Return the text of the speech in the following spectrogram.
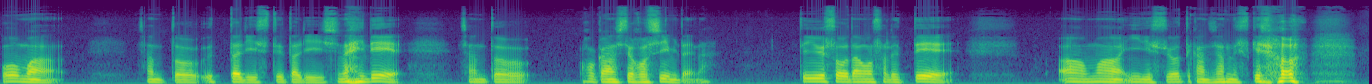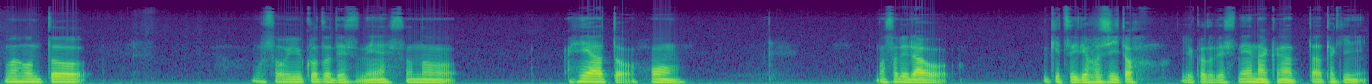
をまあちゃんと売ったり捨てたりしないでちゃんと保管してほしいみたいな。っていう相談をされてああまあいいですよって感じなんですけど まあ本当もうそういうことですね。その部屋と本、まあ、それらを受け継いでほしいということですね。亡くなった時に。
